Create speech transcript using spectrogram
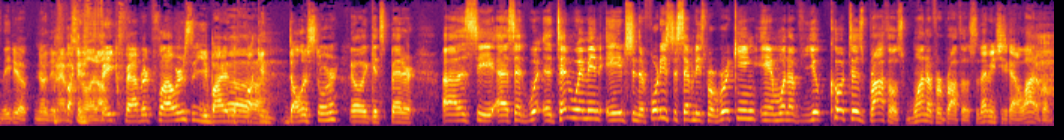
they do. Have, no, they don't have a fucking smell at all. fake fabric flowers that you buy at the fucking dollar store. Oh, it gets better. Uh, let's see. Uh, said w- uh, ten women aged in their 40s to 70s were working in one of Yokota's brothels. One of her brothels, so that means she's got a lot of them.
